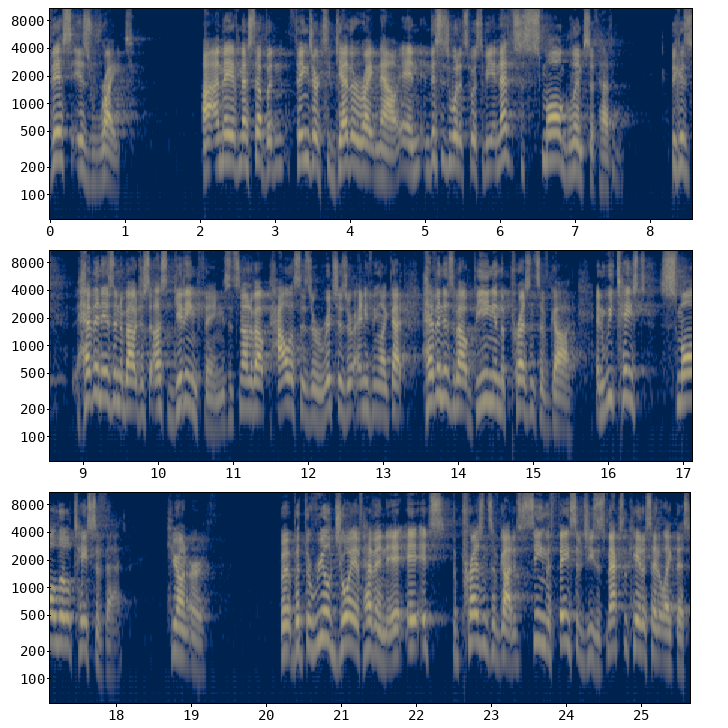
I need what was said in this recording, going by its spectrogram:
this is right. I, I may have messed up, but things are together right now, and, and this is what it's supposed to be. And that's a small glimpse of heaven. Because heaven isn't about just us getting things. It's not about palaces or riches or anything like that. Heaven is about being in the presence of God. And we taste small little tastes of that here on earth. But, but the real joy of heaven, it, it, it's the presence of God. It's seeing the face of Jesus. Max Lucado said it like this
